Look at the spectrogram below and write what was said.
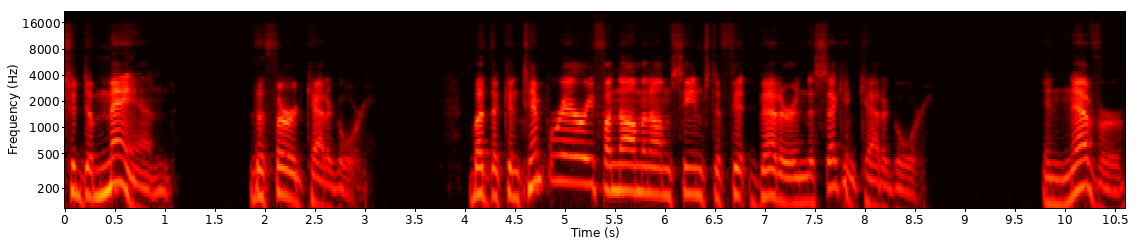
to demand the third category. But the contemporary phenomenon seems to fit better in the second category. And never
